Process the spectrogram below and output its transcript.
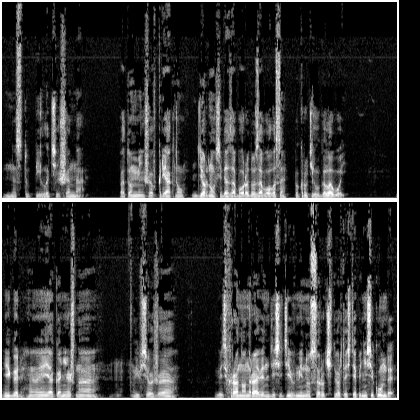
Наступила тишина. Потом Меньшов крякнул, дернул себя за бороду, за волосы, покрутил головой. «Игорь, э, я, конечно... И все же... Ведь хронон равен 10 в минус 44 степени секунды.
